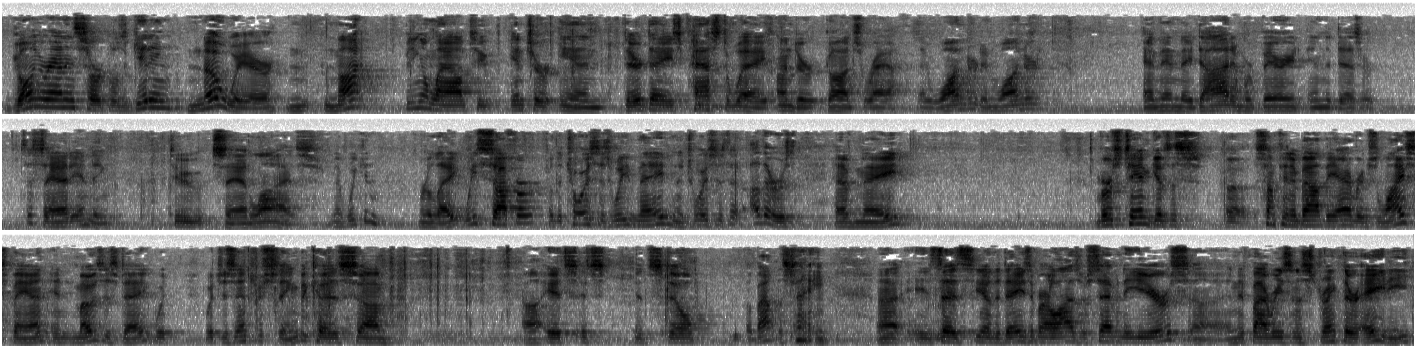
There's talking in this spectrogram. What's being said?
going around in circles, getting nowhere, n- not being allowed to enter in, their days passed away under God's wrath. They wandered and wandered, and then they died and were buried in the desert. It's a sad ending to sad lives. If we can relate, we suffer for the choices we've made and the choices that others have made. Verse 10 gives us uh, something about the average lifespan in Moses' day, which, which is interesting because um, uh, it's it's it's still about the same. Uh, it says, you know, the days of our lives are 70 years, uh, and if by reason of strength they're 80,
